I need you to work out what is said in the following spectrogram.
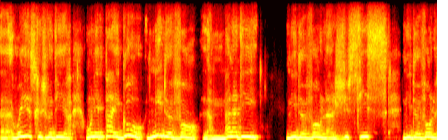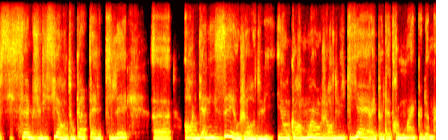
Euh, vous voyez ce que je veux dire? On n'est pas égaux ni devant la maladie, ni devant la justice, ni devant le système judiciaire, en tout cas tel qu'il est euh, organisé aujourd'hui, et encore moins aujourd'hui qu'hier, et peut-être moins que demain.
